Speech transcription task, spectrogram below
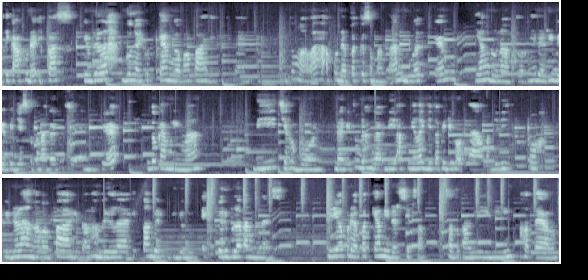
Ketika aku udah ikhlas ya udahlah gue nggak ikut camp nggak apa-apa gitu kan. Itu malah aku dapat kesempatan buat camp yang donaturnya dari BPJS Ketenagakerjaan juga. Itu camp 5 di Cirebon. Dan itu udah nggak di Akmi lagi tapi di hotel. Jadi oh yaudahlah nggak apa-apa gitu. Alhamdulillah itu tahun 2013 eh 2018 jadi aku dapat camp leadership satu, satu kali di hotel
